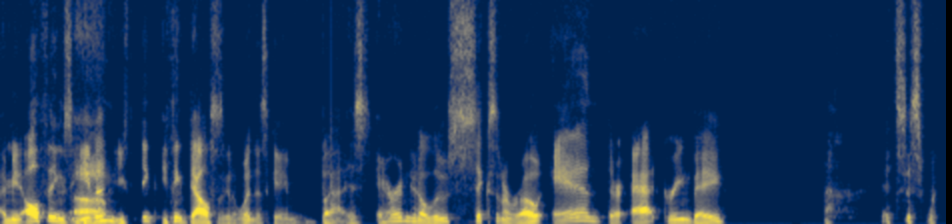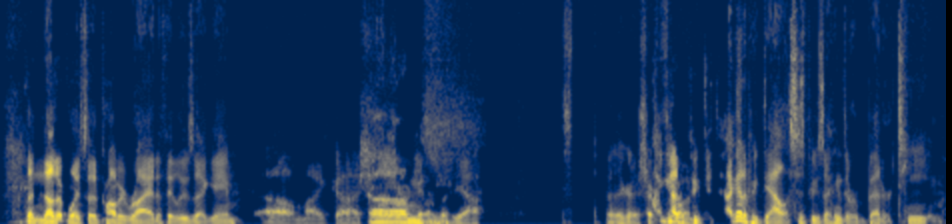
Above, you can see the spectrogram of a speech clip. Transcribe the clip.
I mean, all things even, um, you think you think Dallas is going to win this game, but is Aaron going to lose six in a row and they're at Green Bay? It's just it's another place that would probably riot if they lose that game. Oh my gosh! Um, yeah, they're going to start. I got to pick. I got to pick Dallas just because I think they're a better team.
